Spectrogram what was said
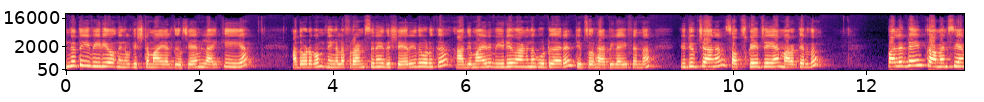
ഇന്നത്തെ ഈ വീഡിയോ നിങ്ങൾക്ക് ഇഷ്ടമായാൽ തീർച്ചയായും ലൈക്ക് ചെയ്യുക. അതോടൊപ്പം നിങ്ങളുടെ ഫ്രണ്ട്സിനെ ഇത് ഷെയർ ചെയ്ത് കൊടുക്കുക. ആദ്യമായൊരു വീഡിയോ കാണുന്ന കൂട്ടുകാർ ടിപ്സ് ഓർ ഹാപ്പി ലൈഫ് എന്ന യൂട്യൂബ് ചാനൽ സബ്സ്ക്രൈബ് ചെയ്യാൻ മറക്കരുത്. പലരുടെയും കമന്റ്സ് ഞാൻ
